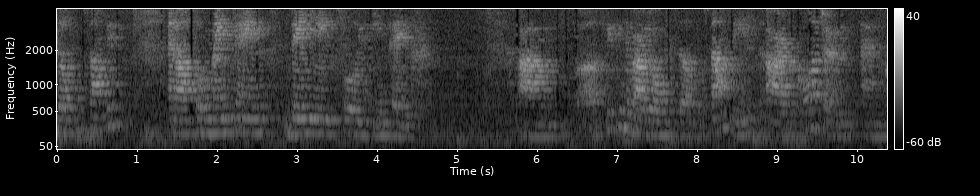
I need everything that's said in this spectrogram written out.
those substances and also maintain daily fluid intake. Um, uh, speaking about those uh, substances are collagen and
